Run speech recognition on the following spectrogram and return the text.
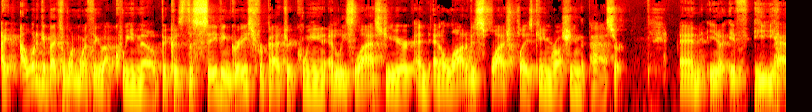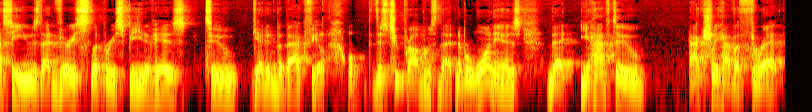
I, I want to get back to one more thing about Queen though, because the saving grace for Patrick Queen, at least last year, and and a lot of his splash plays came rushing the passer. And you know, if he has to use that very slippery speed of his to get into the backfield. Well, there's two problems with that. Number one is that you have to actually have a threat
